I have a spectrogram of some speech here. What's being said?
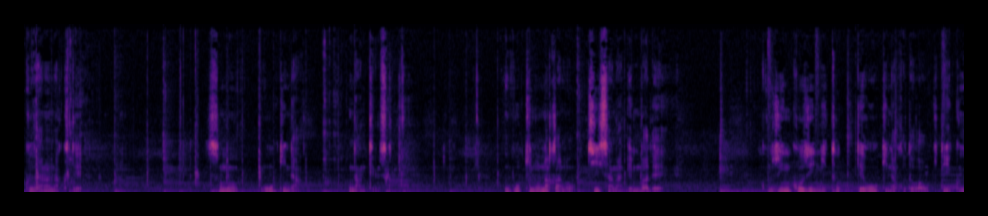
くだらなくてその大きな何て言うんですかね。動きの中の小さな現場で個人個人にとって大きなことが起きていく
